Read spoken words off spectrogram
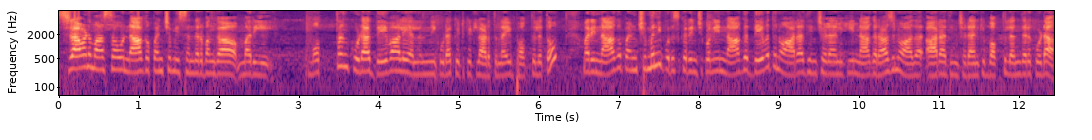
శ్రావణ మాసం నాగపంచమి సందర్భంగా మరి మొత్తం కూడా దేవాలయాలన్నీ కూడా కిటకిటలాడుతున్నాయి భక్తులతో. మరి నాగపంచమిని పురస్కరించుకొని నాగదేవతను ఆరాధించడానికి నాగరాజును ఆరాధించడానికి భక్తులందరూ కూడా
